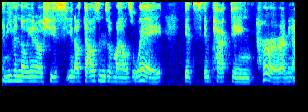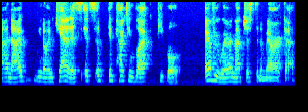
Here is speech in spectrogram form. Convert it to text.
And even though, you know, she's, you know, thousands of miles away, it's impacting her. I mean, and I, you know, in Canada, it's, it's impacting Black people everywhere, not just in America.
